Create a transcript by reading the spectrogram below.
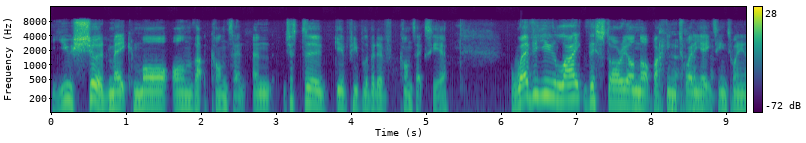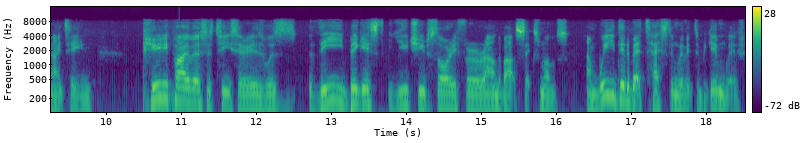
you should make more on that content and just to give people a bit of context here whether you like this story or not back in 2018 2019 PewDiePie versus T Series was the biggest YouTube story for around about six months. And we did a bit of testing with it to begin with.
